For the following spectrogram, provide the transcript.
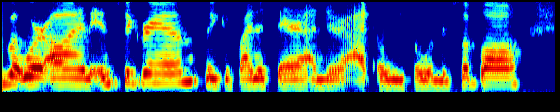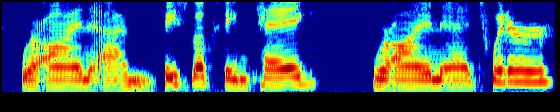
but we're on Instagram. So you can find us there under at OWIFA Women's Football. We're on um, Facebook, same tag. We're on uh, Twitter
